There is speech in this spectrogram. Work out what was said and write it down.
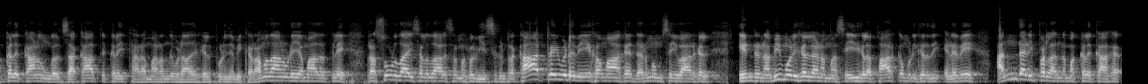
மக்களுக்கான உங்கள் ஜகாத்துக்களை தர மறந்து விடாதீர்கள். புனிதமிக்க ரமதானுடைய மாதத்திலே ரசூல்தாய் ஸல்லல்லாஹு அலைஹி அவர்கள் வீசுகின்ற காற்றை விட வேகமாக தர்மம் செய்வார்கள். என்று நபிமொழிகளில் நம்ம செய்திகளை பார்க்க முடிகிறது. எனவே அந்த அடிப்படையில் அந்த மக்களுக்காக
